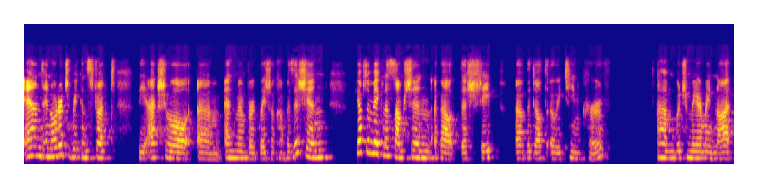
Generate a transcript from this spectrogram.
And in order to reconstruct the actual um, end member glacial composition, you have to make an assumption about the shape of the delta O18 curve, um, which may or may not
